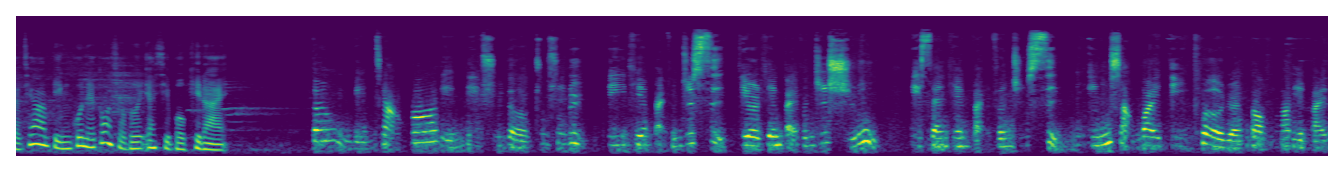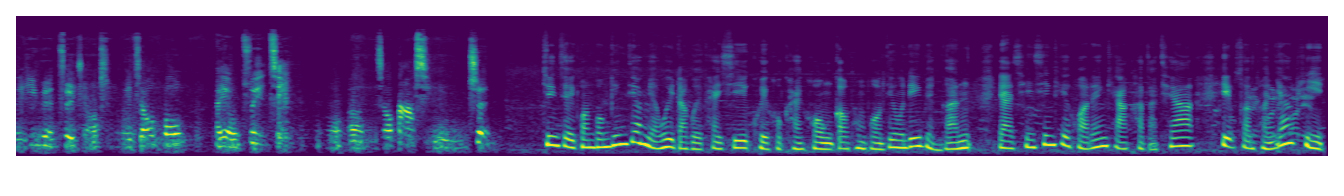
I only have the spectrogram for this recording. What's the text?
业者平均的大桥率也是无起来。端午连假，花莲地区的住宿率，第一天百分之四，第二天百分之十五，第三天百分之四，影响外地客人到花莲来的意愿，最主要是因为交通，还有最近呃比较大型的余震。经济观光景点也为六月开始恢复开放，交通部长李明安也亲身去花莲骑脚踏车，翕宣传影片，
